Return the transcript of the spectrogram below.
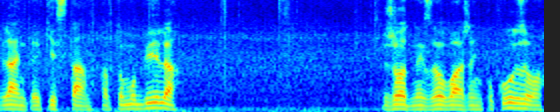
Гляньте, який стан автомобіля. Жодних зауважень по кузову.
